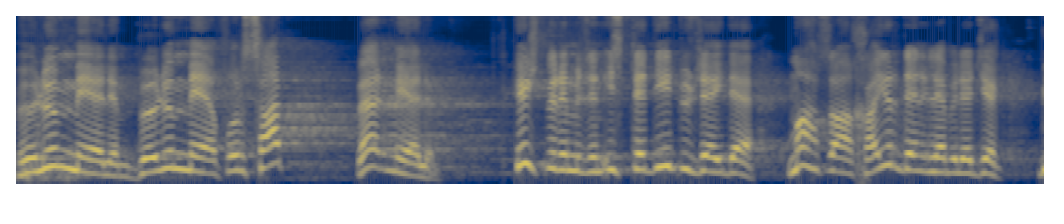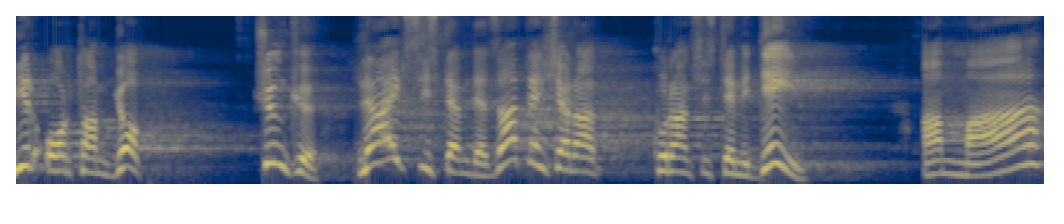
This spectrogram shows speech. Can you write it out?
Bölünmeyelim, bölünmeye fırsat vermeyelim. Hiçbirimizin istediği düzeyde mahza hayır denilebilecek bir ortam yok. Çünkü laik sistemde zaten şeriat Kur'an sistemi değil. Ama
